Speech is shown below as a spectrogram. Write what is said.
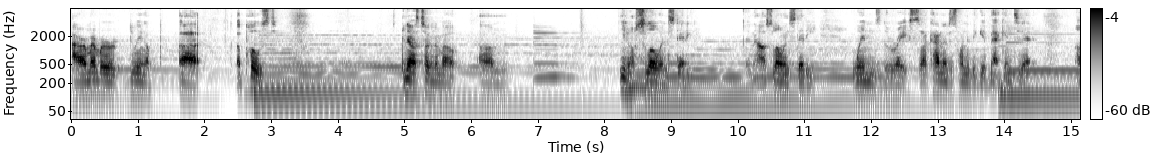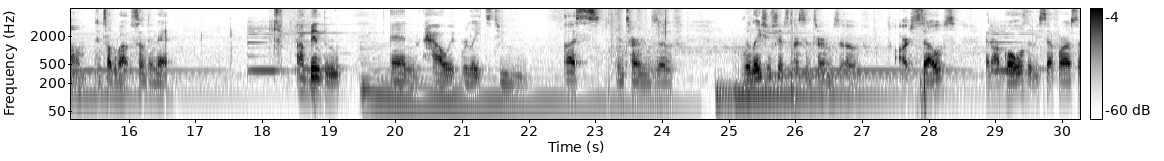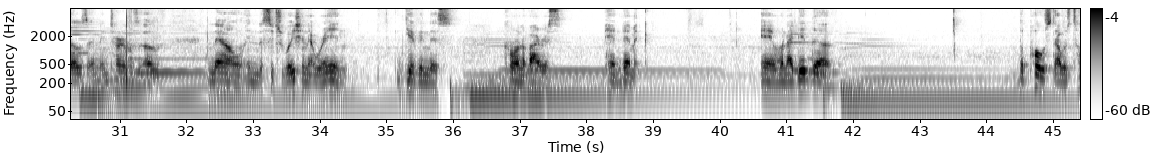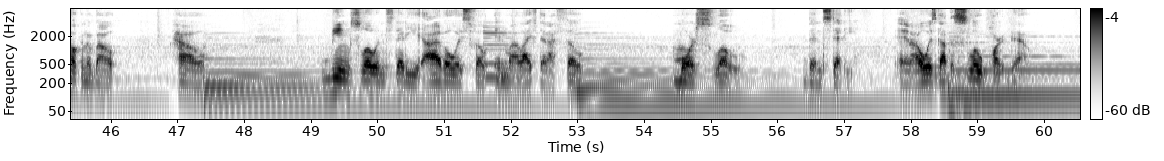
I remember doing a uh, a post, and I was talking about um, you know slow and steady, and how slow and steady wins the race. So I kind of just wanted to get back into that um, and talk about something that I've been through and how it relates to us in terms of relationships, us in terms of ourselves and our goals that we set for ourselves, and in terms of now in the situation that we're in, given this coronavirus pandemic. And when I did the the post, I was talking about how being slow and steady, I've always felt in my life that I felt more slow than steady. And I always got the slow part down.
